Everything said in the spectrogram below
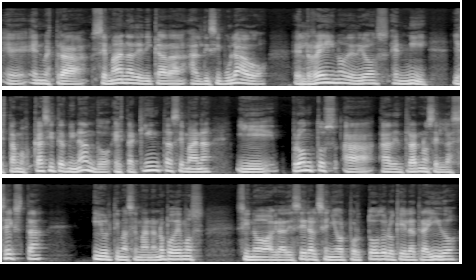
eh, en nuestra semana dedicada al discipulado, el reino de Dios en mí. Y estamos casi terminando esta quinta semana y prontos a, adentrarnos en la sexta y última semana. No podemos sino agradecer al Señor por todo lo que Él ha traído,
